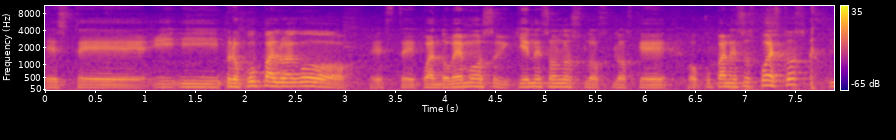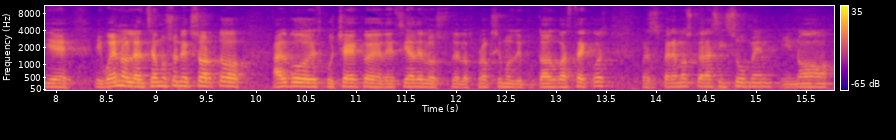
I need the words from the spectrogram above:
este, y, preocupa luego este, cuando vemos quiénes son los, los, los que ocupan esos puestos, y, y bueno, lancemos un exhorto algo escuché que decía de los, de los próximos diputados huastecos, pues esperemos que ahora sí sumen y no,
